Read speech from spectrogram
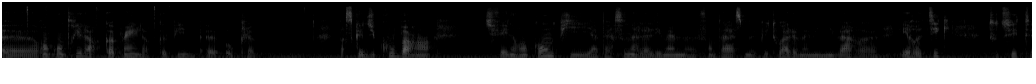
euh, rencontrer leurs copains et leurs copines euh, au club. Parce que du coup, ben, tu fais une rencontre, puis la personne elle a les mêmes fantasmes que toi, le même univers euh, érotique. Tout de suite,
